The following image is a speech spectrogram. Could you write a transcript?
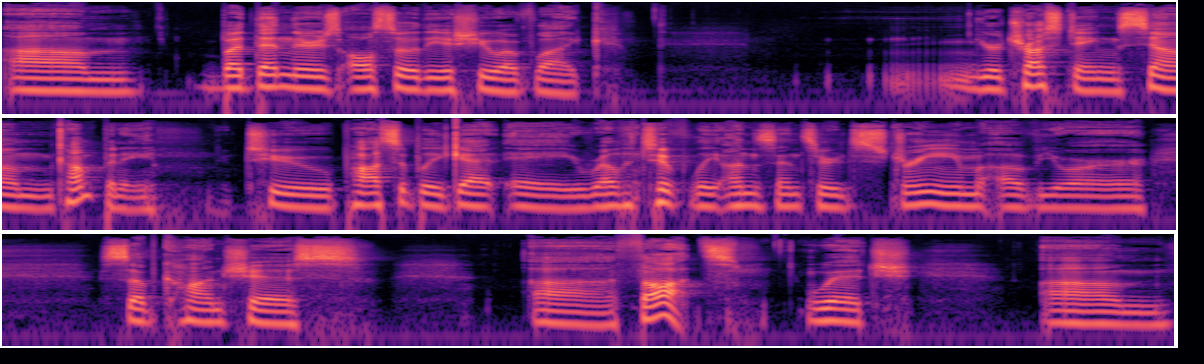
Um, but then there's also the issue of like you're trusting some company to possibly get a relatively uncensored stream of your subconscious uh, thoughts, which um,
